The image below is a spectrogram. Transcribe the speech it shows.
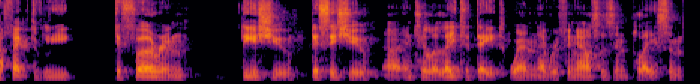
effectively deferring the issue, this issue, uh, until a later date when everything else is in place. And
